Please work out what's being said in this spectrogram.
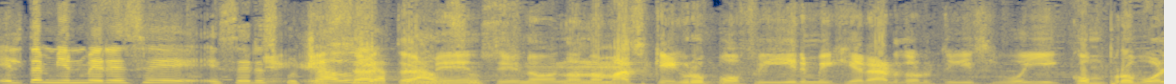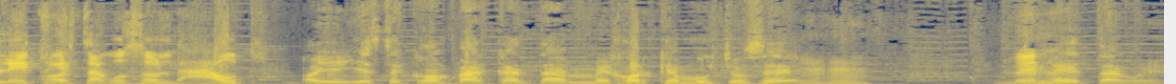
él también merece ser escuchado y aplausos. Exactamente, no, no, no más que Grupo Firme y Gerardo Ortiz, y oye, compro boleto y está sold out. Oye, y este compa canta mejor que muchos, ¿eh? La neta, güey.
